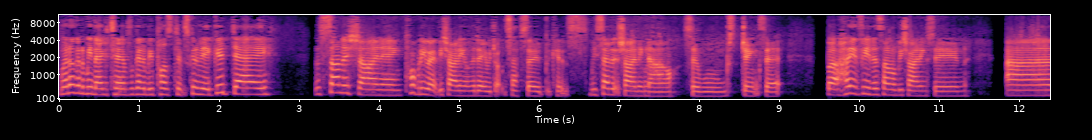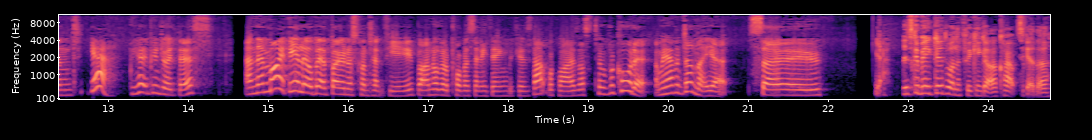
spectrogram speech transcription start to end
we're not going to be negative. We're going to be positive. It's going to be a good day. The sun is shining. Probably won't be shining on the day we drop this episode because we said it's shining now, so we'll jinx it. But hopefully the sun will be shining soon. And yeah, we hope you enjoyed this. And there might be a little bit of bonus content for you, but I'm not going to promise anything because that requires us to record it, and we haven't done that yet. So yeah, It's gonna be a good one if we can get our crap together.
